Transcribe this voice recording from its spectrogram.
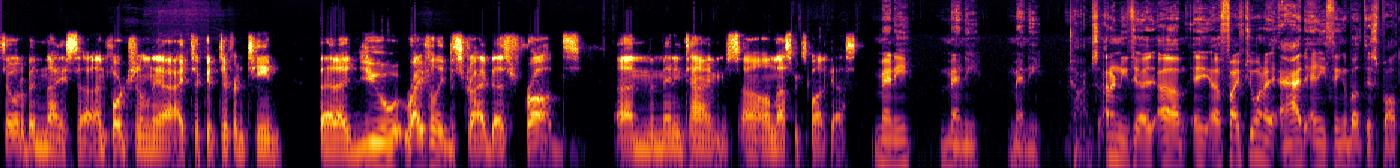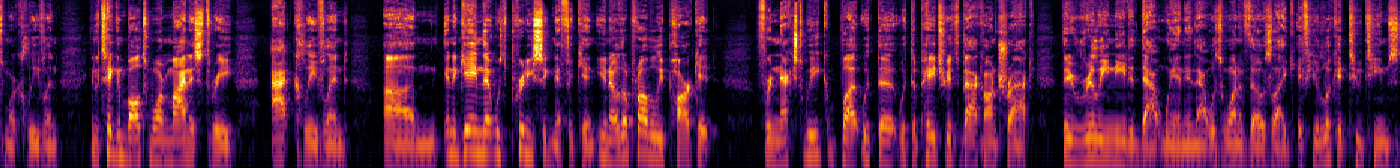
so it would have been nice. Uh, unfortunately, I, took a different team that uh, you rightfully described as frauds um, many times uh, on last week's podcast. Many, many, many times. I don't need to. Uh, um, uh, Fife, do you want to add anything about this Baltimore Cleveland? You know, taking Baltimore minus three at Cleveland um, in a game that was pretty significant. You know, they'll probably park it for next week, but with the with the Patriots back on track, they really needed that win, and that was one of those like if you look at two teams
